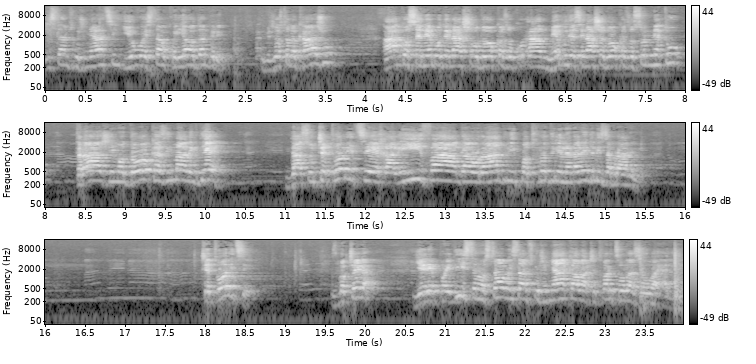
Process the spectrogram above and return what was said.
islamski učenjaci, i ovo je stav koji ja odabirim. I među ostalo kažu, ako se ne bude našao dokaz u Kur'anu, ne bude se našao dokaz u sunnetu, tražimo dokaz imali gdje? Da su četvorice halifa ga uradili, potvrdili, ne naredili, zabranili. Četvorice. Zbog čega? Jer je pojedinstveno stavu islamskog ženjaka ova četvorica ulaze u ovaj hadin.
